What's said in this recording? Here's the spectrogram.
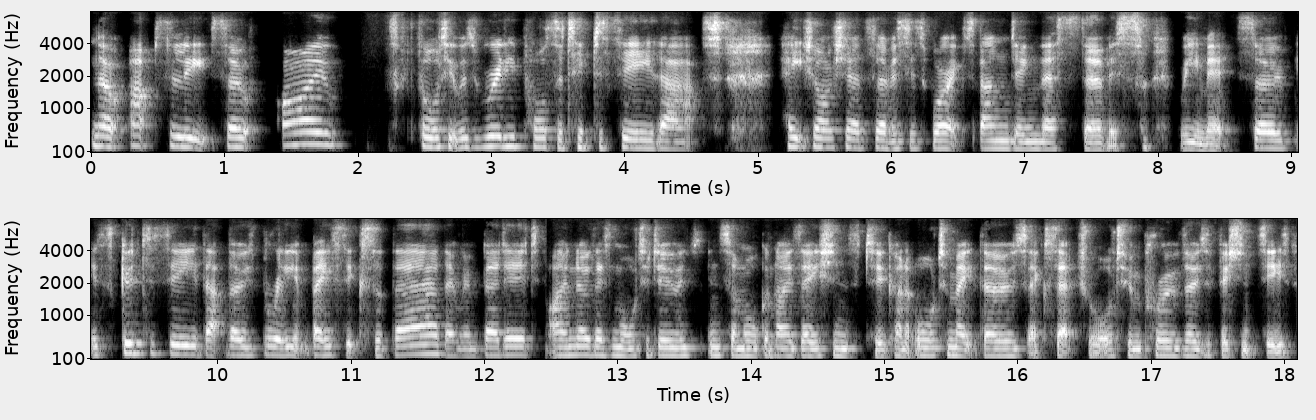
no, absolutely. So I thought it was really positive to see that HR shared services were expanding their service remit. So it's good to see that those brilliant basics are there, they're embedded. I know there's more to do in, in some organizations to kind of automate those, etc., or to improve those efficiencies.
